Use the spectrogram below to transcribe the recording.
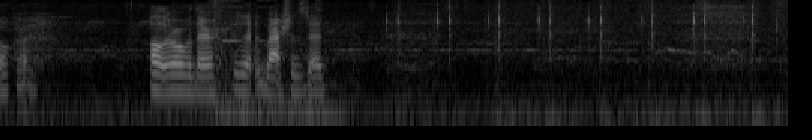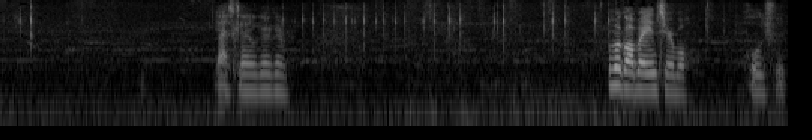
Okay. Oh, they're over there. Bastion's dead. Yes, get him, get him, get him. Oh my god, my aim's terrible. Holy shit.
